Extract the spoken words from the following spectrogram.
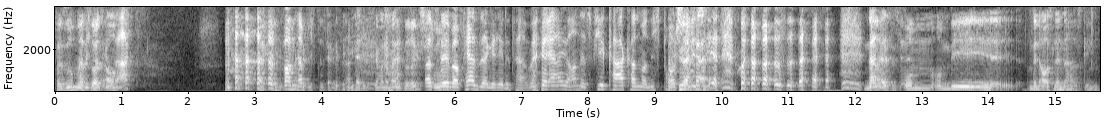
Versuchen wir es dort auch. gesagt? Wann habe ich das gesagt? Ja, das können wir nochmal Als wir zurückspulen. über Fernseher geredet haben. Ja, Johannes, 4K kann man nicht pauschalisieren. Oder was? Nein, als es um, um, die, um den Ausländerhass ging.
